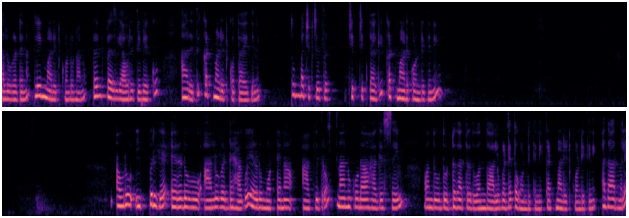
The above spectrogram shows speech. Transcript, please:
ಆಲೂಗಡ್ಡೆನ ಕ್ಲೀನ್ ಮಾಡಿಟ್ಕೊಂಡು ನಾನು ಫ್ರೆಂಚ್ ಫ್ರೈಸ್ಗೆ ಯಾವ ರೀತಿ ಬೇಕು, ಆ ರೀತಿ ಕಟ್ ಮಾಡಿಟ್ಕೋತಾ ಇದ್ದೀನಿ. ತುಂಬ ಚಿಕ್ಕ ಚಿಕ್ಕ ಚಿಕ್ಕ ಚಿಕ್ಕದಾಗಿ ಕಟ್ ಮಾಡಿಕೊಂಡಿದ್ದೀನಿ. ಅವರು ಇಬ್ಬರಿಗೆ ಎರಡು ಆಲೂಗಡ್ಡೆ ಹಾಗೂ ಎರಡು ಮೊಟ್ಟೆನ ಹಾಕಿದರು. ನಾನು ಕೂಡ ಹಾಗೆ ಸೇಮ್ ಒಂದು ದೊಡ್ಡ ಗಾತ್ರದ ಒಂದು ಆಲೂಗಡ್ಡೆ ತೊಗೊಂಡಿದ್ದೀನಿ ಕಟ್ ಮಾಡಿ ಇಟ್ಕೊಂಡಿದ್ದೀನಿ ಅದಾದಮೇಲೆ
